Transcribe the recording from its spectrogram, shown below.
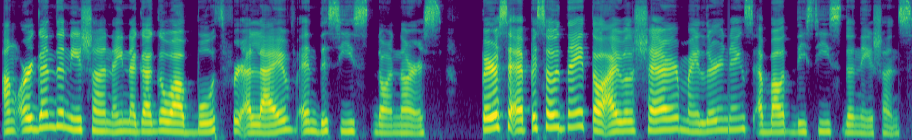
Ang organ donation ay nagagawa both for alive and deceased donors. Pero sa episode na ito, I will share my learnings about deceased donations.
